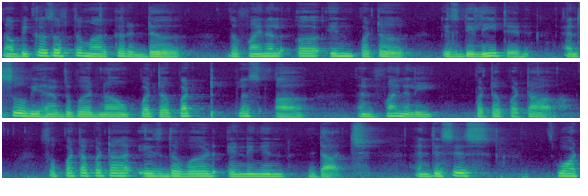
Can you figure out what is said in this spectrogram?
Now because of the marker d, the final a in pata is deleted and so we have the word now pata pat plus a and finally pata pata. So pata pata is the word ending in dach and this is what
